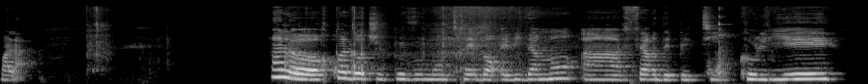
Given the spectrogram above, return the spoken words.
Voilà. Alors, quoi d'autre je peux vous montrer? Bon, évidemment, à faire des petits colliers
